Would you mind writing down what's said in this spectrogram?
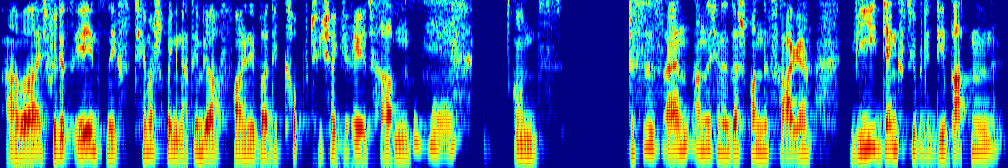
Aber ich würde jetzt eh ins nächste Thema springen, nachdem wir auch vorhin über die Kopftücher geredet haben. Mhm. Und das ist ein, an sich eine sehr spannende Frage. Wie denkst du über die Debatten,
